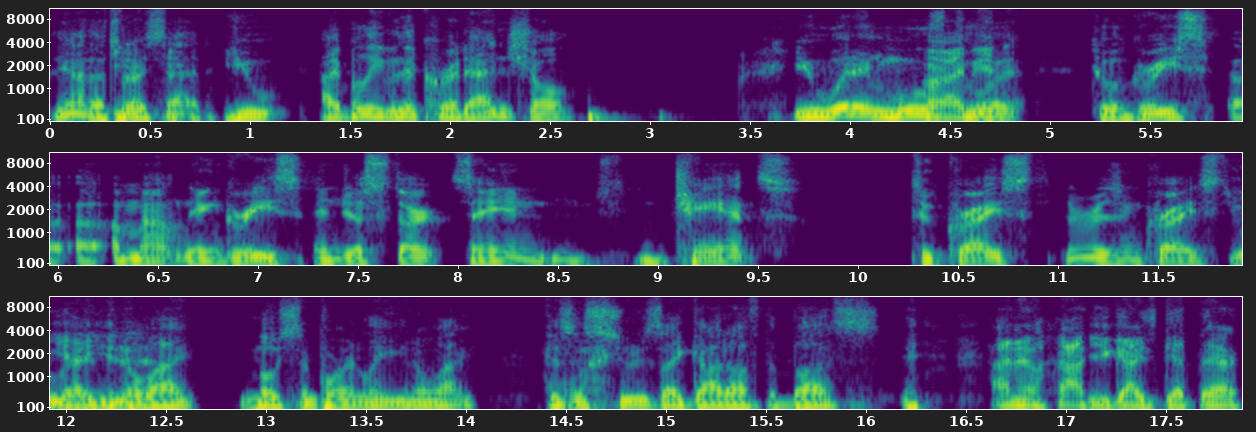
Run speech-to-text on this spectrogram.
Yeah, that's You- what I said. You I believe in the credential. you wouldn't move I mean, a, to a Greece a, a- a mountain in Greece and just start saying chants to Christ, the risen Christ. yeah, you know that. why? Most importantly, you know why? Because as soon as I got off the bus, I know how you guys get there,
